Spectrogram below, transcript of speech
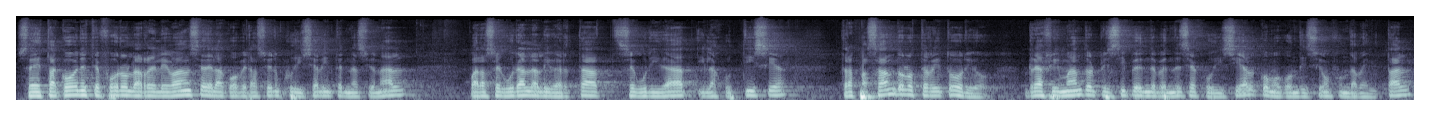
Se destacó en este foro la relevancia de la cooperación judicial internacional para asegurar la libertad, seguridad y la justicia traspasando los territorios, reafirmando el principio de independencia judicial como condición fundamental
